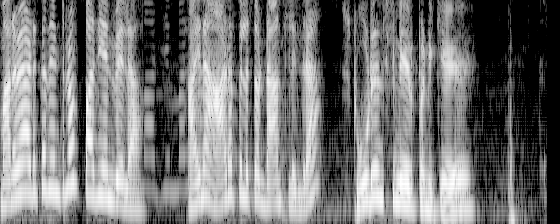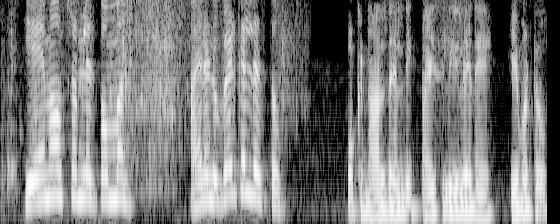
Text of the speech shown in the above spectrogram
మనమే అడక తింటున్నాం పదిహేను వేల? అయినా ఆడపిల్లతో డాన్స్ లేదురా? స్టూడెంట్స్కి నేర్పనికే. ఏం అవసరం లేదు పొమ్మను. అయినా నువ్వేడికెళ్ళి తెస్తావు. ఒక నాలుగు నెలలు నీకు పైసలు ఇలేనే ఏమంటావు?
